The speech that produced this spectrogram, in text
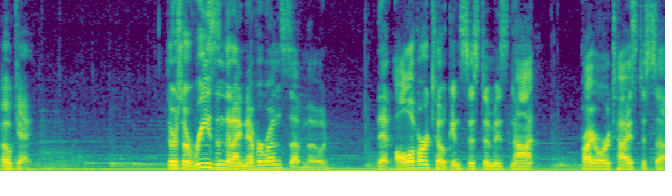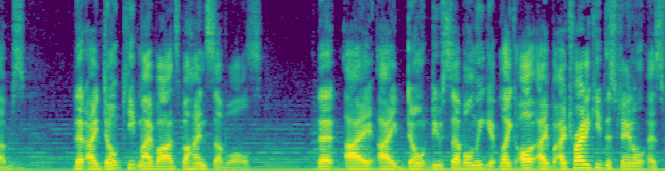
Okay. There's a reason that I never run sub mode, that all of our token system is not prioritized to subs, that I don't keep my VODs behind sub walls, that I, I don't do sub only like all I, I try to keep this channel as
